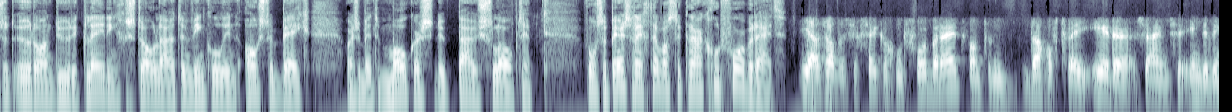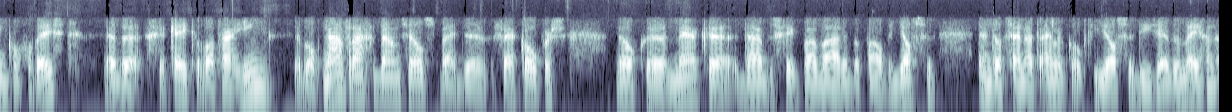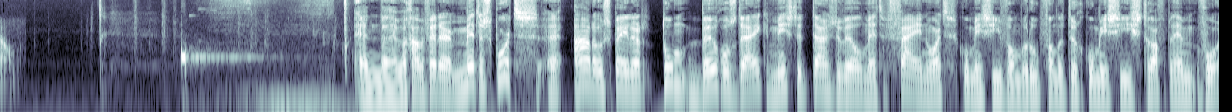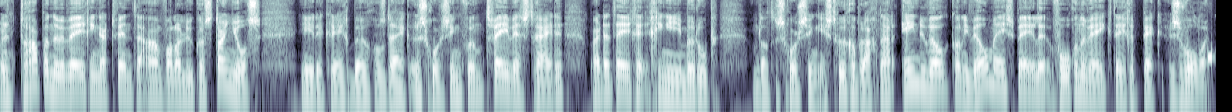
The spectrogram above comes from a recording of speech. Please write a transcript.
30.000 euro aan dure kleding gestolen uit een winkel in Oosterbeek, waar ze met mokers de puis sloopten. Volgens de persrechter was de kraak goed voorbereid. Ja, ze hadden zich zeker goed voorbereid, want een dag of twee eerder zijn ze in de winkel geweest. hebben gekeken wat daar hing. Ze hebben ook navraag gedaan zelfs bij de verkopers. Welke merken daar beschikbaar waren, bepaalde jassen. En dat zijn uiteindelijk ook die jassen die ze hebben meegenomen. En uh, we gaan verder met de sport. Uh, ADO-speler Tom Beugelsdijk mist het thuisduel met Feyenoord. Commissie van beroep van de terugcommissie straft hem voor een trappende beweging naar Twente aanvaller Lucas Tanjos. Eerder kreeg Beugelsdijk een schorsing van twee wedstrijden, maar daartegen ging hij in beroep. Omdat de schorsing is teruggebracht naar één duel kan hij wel meespelen volgende week tegen PEC Zwolle.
